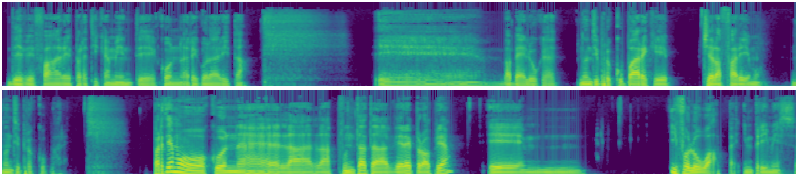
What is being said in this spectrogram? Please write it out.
deve fare praticamente con regolarità. E vabbè, Luca, non ti preoccupare che ce la faremo, non ti preoccupare. Partiamo con eh, la, la, puntata vera e propria, e, um, i follow up in primis.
